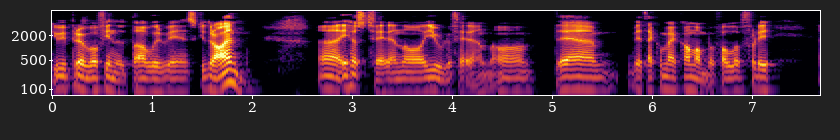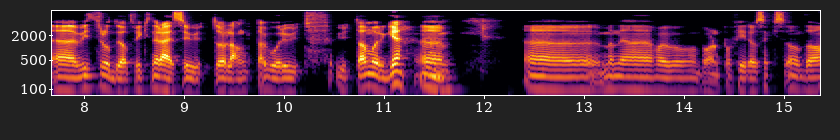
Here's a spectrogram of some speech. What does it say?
skulle vi prøve å finne ut av hvor vi skulle dra hen. uh, I høstferien og juleferien. Og det vet jeg ikke om jeg kan anbefale, fordi uh, vi trodde jo at vi kunne reise ut og langt av gårde ut, ut av Norge. Mm. Uh, men jeg har jo barn på fire og seks, og da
